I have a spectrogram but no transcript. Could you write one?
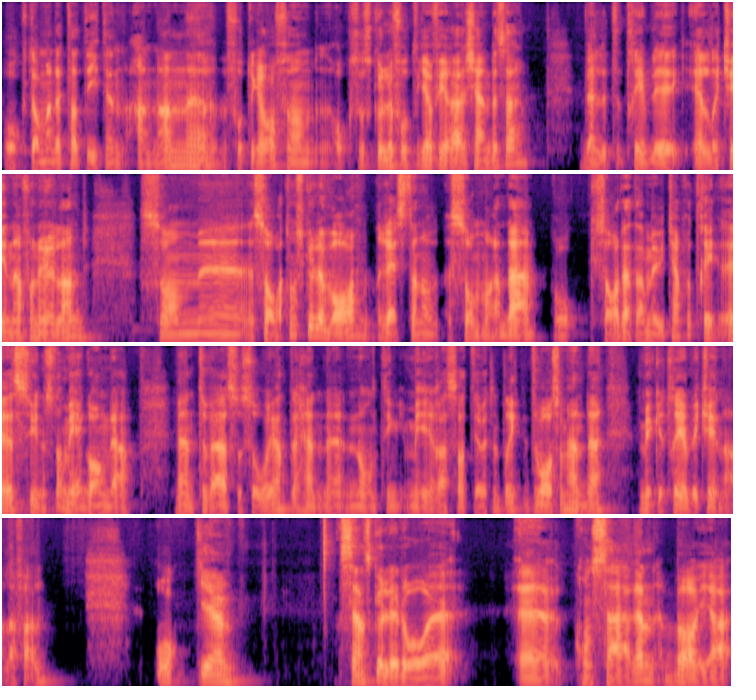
Och de hade tagit dit en annan eh, fotograf som också skulle fotografera kändisar. Väldigt trevlig äldre kvinna från Öland som eh, sa att hon skulle vara resten av sommaren där och sa det att men vi kanske tre, eh, syns någon mer gång där. Men tyvärr så såg jag inte henne någonting mera så att jag vet inte riktigt vad som hände. Mycket trevlig kvinna i alla fall. Och eh, sen skulle då eh, eh konserten börja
